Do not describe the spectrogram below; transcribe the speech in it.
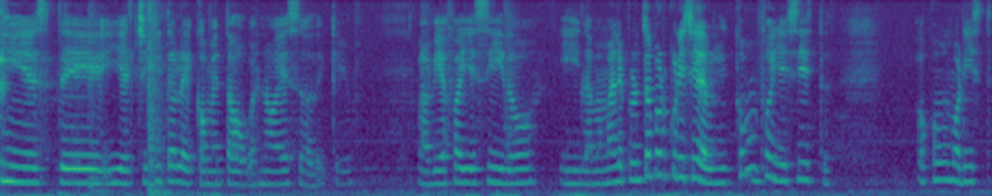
Y este, y el chiquito le comentó, pues, no, eso de que había fallecido. Y la mamá le preguntó por curiosidad, ¿cómo falleciste? ¿O cómo moriste?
